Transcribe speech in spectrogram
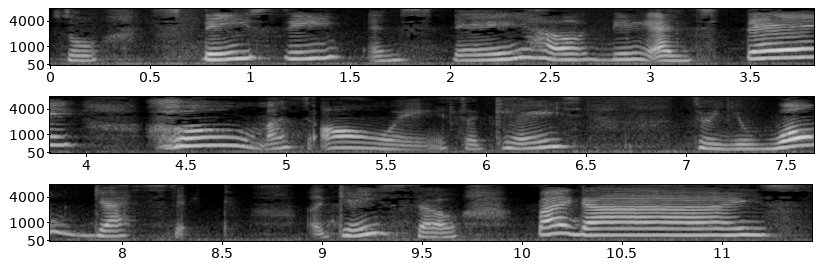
So stay safe and stay healthy and stay home as always, okay? So you won't get sick. Okay, so bye guys.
